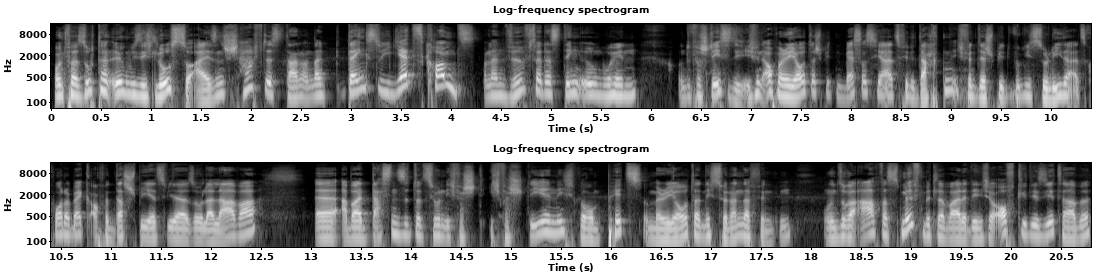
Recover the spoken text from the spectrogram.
und versucht dann irgendwie sich loszueisen, schafft es dann und dann denkst du, jetzt kommt's! Und dann wirft er das Ding irgendwo hin und du verstehst es nicht. Ich finde auch, Mariota spielt ein besseres Jahr, als viele dachten. Ich finde, der spielt wirklich solider als Quarterback, auch wenn das Spiel jetzt wieder so lala war. Äh, aber das sind Situationen, ich, verste ich verstehe nicht, warum Pitts und Mariota nicht zueinander finden. Und sogar Arthur Smith mittlerweile, den ich ja oft kritisiert habe,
